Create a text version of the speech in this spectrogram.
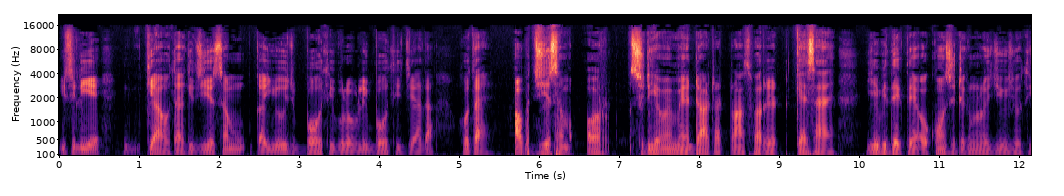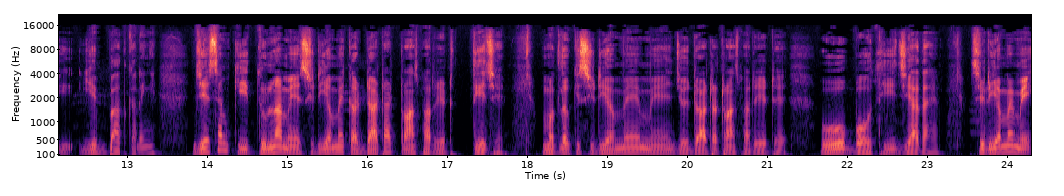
इसलिए क्या होता है कि जीएसएम का यूज़ बहुत ही ग्लोबली बहुत ही ज़्यादा होता है। अब जीएसएम और सी में डाटा ट्रांसफ़र रेट कैसा है? ये भी देखते हैं, और कौन सी टेक्नोलॉजी यूज़ होती है, ये भी बात करेंगे। जीएसएम की तुलना में सी का डाटा ट्रांसफ़र रेट तेज है। मतलब कि सी में जो डाटा ट्रांसफ़र रेट है, वो बहुत ही ज़्यादा है। सी में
